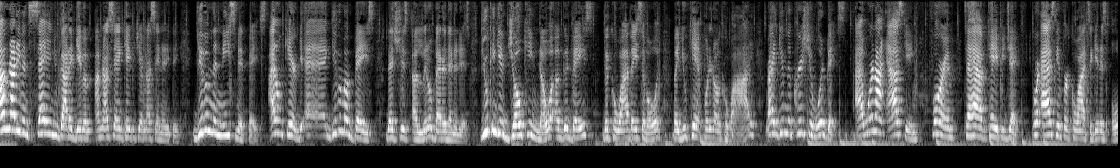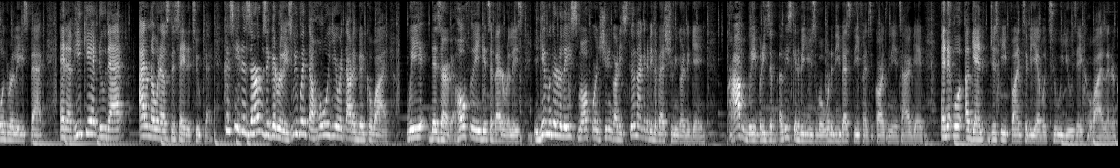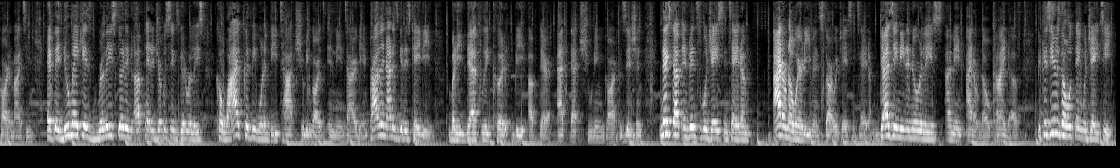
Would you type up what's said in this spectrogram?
I'm not even saying you got to give him, I'm not saying KPJ, I'm not saying anything. Give him the Nesmith base. I don't care. Uh, give him a base that's just a little better than it is. You can give Joakim Noah a good base, the Kawhi base of old, but you can't put it on Kawhi, right? Give him the Christian Wood base. I, we're not asking for him to have KPJ. We're asking for Kawhi to get his old release back. And if he can't do that, I don't know what else to say to 2K. Because he deserves a good release. We went the whole year without a good Kawhi. We deserve it. Hopefully he gets a better release. You give him a good release, small forward shooting guard. He's still not going to be the best shooting guard in the game. Probably, but he's at least going to be usable. One of the best defensive cards in the entire game. And it will, again, just be fun to be able to use a Kawhi Leonard card in my team. If they do make his release good and updated Triple Six good release, Kawhi could be one of the top shooting guards in the entire game. Probably not as good as KD, but he definitely could be up there at that shooting guard position. Next up, Invincible Jayson Tatum. I don't know where to even start with Jayson Tatum. Does he need a new release? I mean, I don't know, kind of. Because here's the whole thing with JT.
